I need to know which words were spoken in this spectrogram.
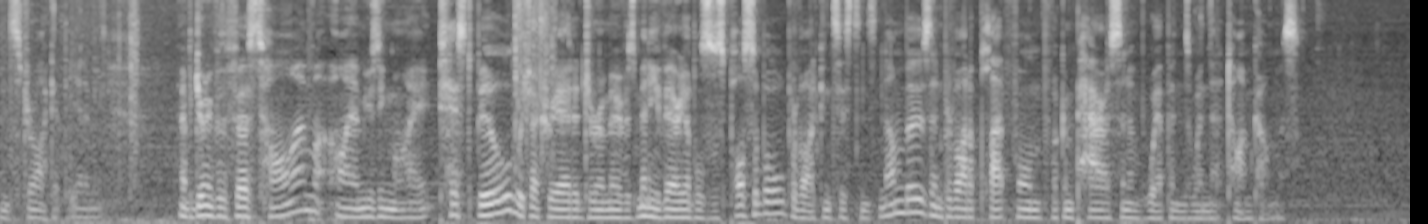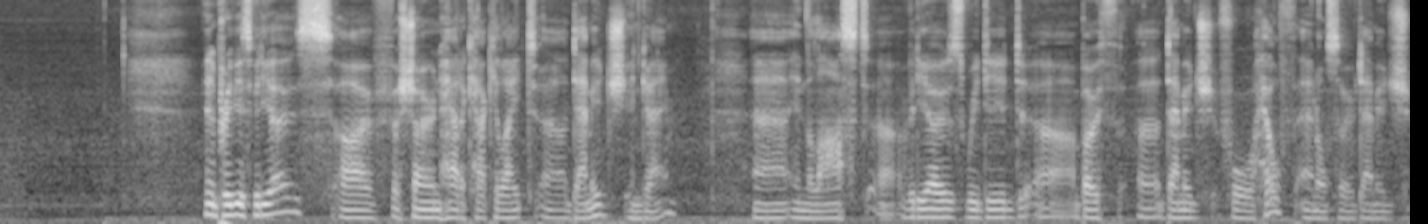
and strike at the enemy. Now, you're doing it for the first time, I am using my test build, which I created to remove as many variables as possible, provide consistent numbers, and provide a platform for comparison of weapons when that time comes. In previous videos, I've shown how to calculate uh, damage in-game. Uh, in the last uh, videos we did uh, both uh, damage for health and also damage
